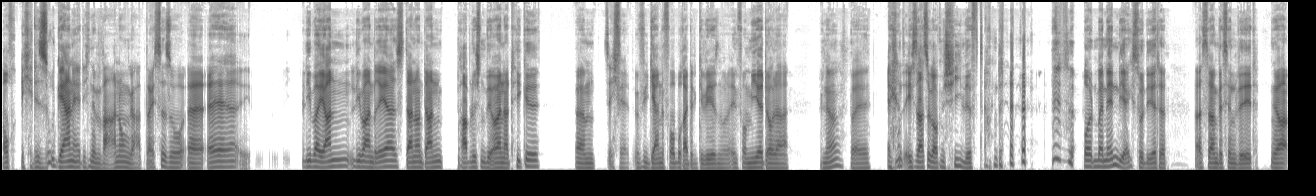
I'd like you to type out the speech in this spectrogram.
auch ich hätte so gerne, hätte ich eine Warnung gehabt, weißt du, so, äh, äh, lieber Jan, lieber Andreas, dann und dann publishen wir euren Artikel. Ähm, ich wäre irgendwie gerne vorbereitet gewesen oder informiert oder, ne, weil ich saß sogar auf dem Skilift und, und mein Handy explodierte. Das war ein bisschen wild, ja.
